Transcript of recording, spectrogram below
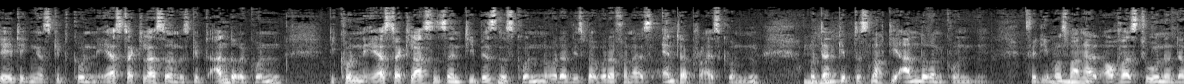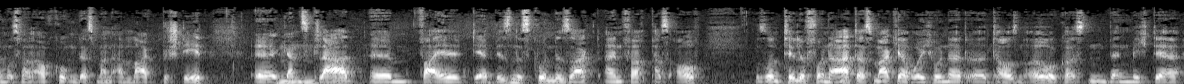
bestätigen. Es gibt Kunden erster Klasse und es gibt andere Kunden. Die Kunden erster Klasse sind die Business-Kunden oder wie es bei Vodafone heißt, Enterprise-Kunden. Und mhm. dann gibt es noch die anderen Kunden. Für die muss man mhm. halt auch was tun und da muss man auch gucken, dass man am Markt besteht. Äh, mhm. Ganz klar, ähm, weil der Business-Kunde sagt einfach, pass auf, so ein Telefonat, das mag ja ruhig 100 oder 1000 Euro kosten, wenn mich der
